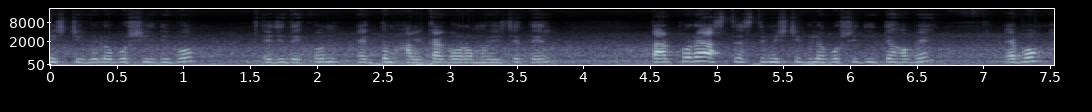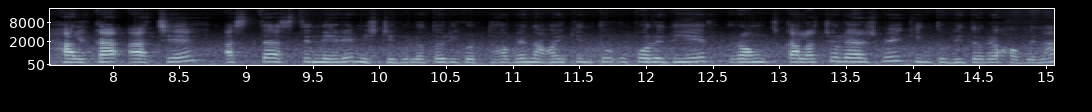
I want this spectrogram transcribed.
মিষ্টিগুলো বসিয়ে দিব। এই যে দেখুন, একদম হালকা গরম হয়েছে তেল। তারপরে আস্তে আস্তে মিষ্টিগুলো বসিয়ে দিতে হবে এবং হালকা আঁচে আস্তে আস্তে নেড়ে মিষ্টিগুলো তৈরি করতে হবে। না হয় কিন্তু উপরে দিয়ে রং কালার চলে আসবে, কিন্তু ভিতরে হবে না।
